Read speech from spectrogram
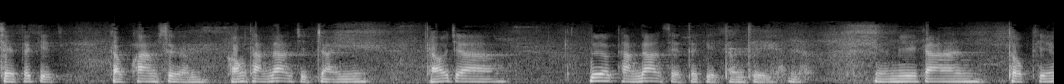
เศรษฐกิจกับความเสื่อมของทางด้านจิตใจนี้เขาจะเลือกทางด้านเศรษฐกิจทันทีมีการถกเถียง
